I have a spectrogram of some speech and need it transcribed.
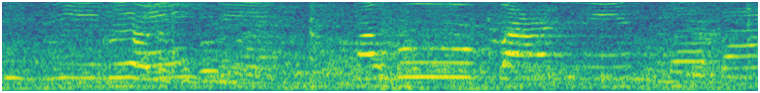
bizim. Buraya da kurulmuyor. Halu benim babam.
